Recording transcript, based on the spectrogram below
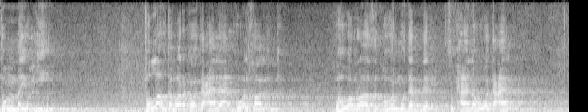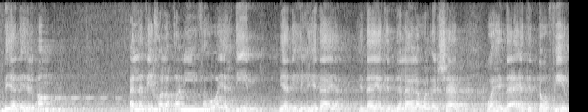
ثم يحيين. فالله تبارك وتعالى هو الخالق وهو الرازق وهو المدبر سبحانه وتعالى بيده الأمر. الذي خلقني فهو يهدين بيده الهداية هداية الدلالة والإرشاد وهداية التوفيق.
